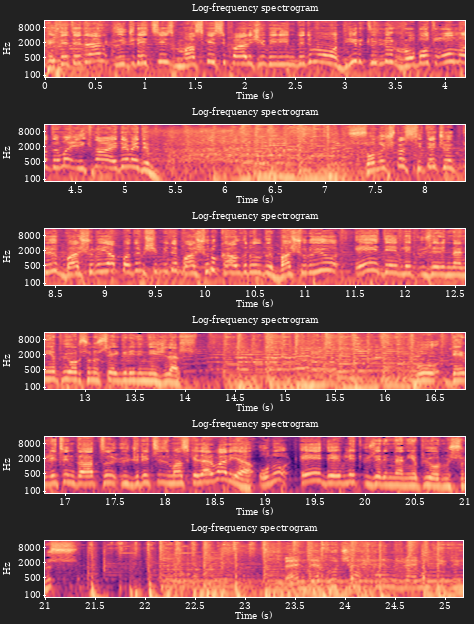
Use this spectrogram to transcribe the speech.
PTT'den ücretsiz maske siparişi vereyim dedim ama bir türlü robot olmadığıma ikna edemedim. Sonuçta site çöktü. Başvuru yapmadım. Şimdi de başvuru kaldırıldı. Başvuruyu e-devlet üzerinden yapıyorsunuz sevgili dinleyiciler. Bu devletin dağıttığı ücretsiz maskeler var ya onu e-devlet üzerinden yapıyormuşsunuz. Ben de bu cehennem gibi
